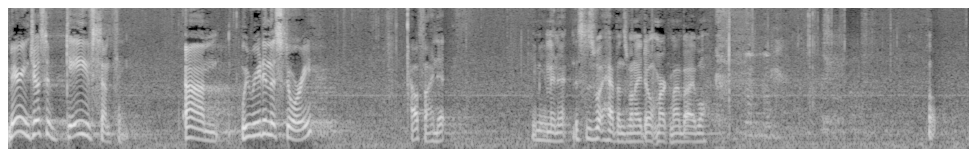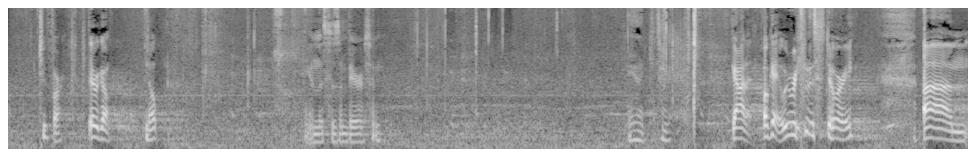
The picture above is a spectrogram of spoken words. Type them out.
Mary and Joseph gave something. Um, we read in the story I'll find it. Give me a minute. This is what happens when I don't mark my Bible. Oh, too far. There we go. Nope. And this is embarrassing. Yeah, Got it. Okay, we read the story. Um,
